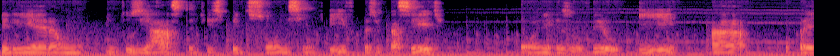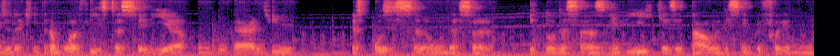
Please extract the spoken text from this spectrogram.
ele era um entusiasta de expedições científicas e o cacete, então ele resolveu que a, o prédio da Quinta da Boa Vista seria um lugar de exposição dessa, de todas essas relíquias e tal. Ele sempre foi um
